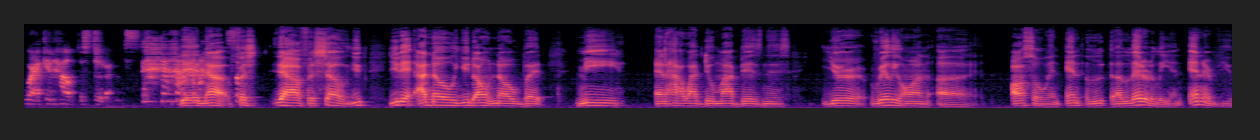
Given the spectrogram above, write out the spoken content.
where I can help the students. yeah, now for yeah, for sure. You you didn't I know you don't know, but me and how I do my business, you're really on uh also an in uh, literally an interview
